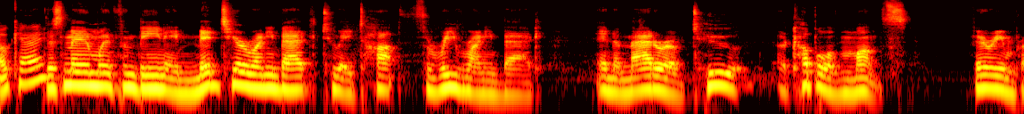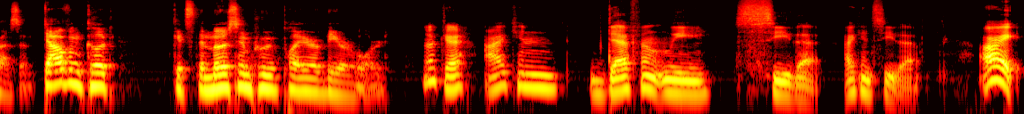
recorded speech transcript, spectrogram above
Okay. This man went from being a mid-tier running back to a top three running back in a matter of two, a couple of months. Very impressive. Dalvin Cook gets the most improved player of the year award. Okay, I can definitely see that. I can see that. All right,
